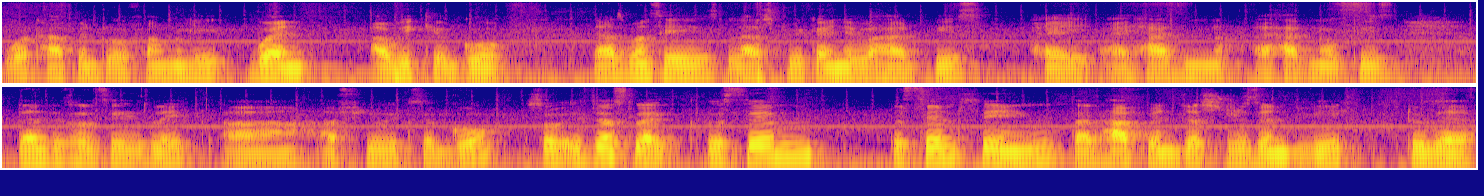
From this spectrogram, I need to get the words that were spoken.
what happened to our family when a week ago. The husband says last week i never had peace. I i had no, i had no peace then this one says like uh, a few weeks ago. So it's just like the same the same thing that happened just recently to the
